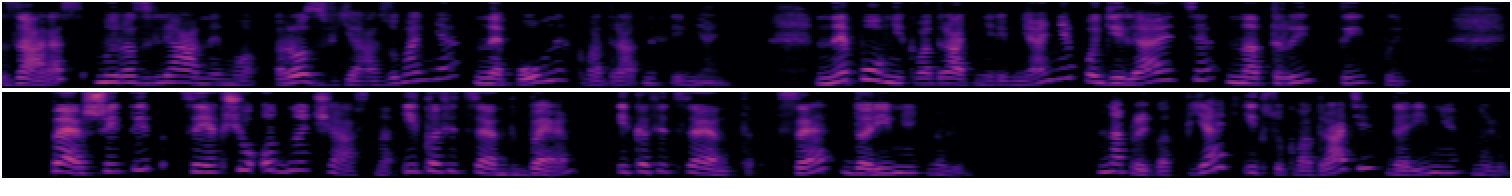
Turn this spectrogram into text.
Зараз ми розглянемо розв'язування неповних квадратних рівнянь. Неповні квадратні рівняння поділяються на три типи. Перший тип – це якщо одночасно і коефіцієнт b, і коефіцієнт c дорівнюють нулю. Наприклад, 5х у квадраті дорівнює нулю.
